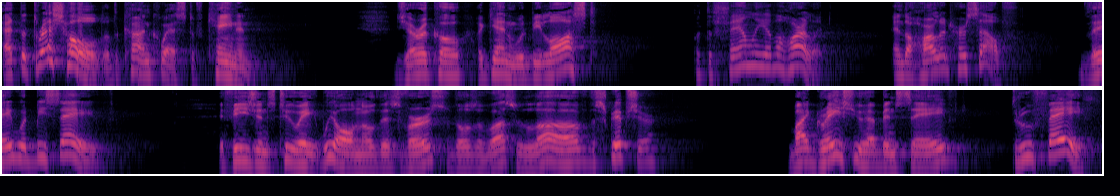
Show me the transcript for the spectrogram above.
at the threshold of the conquest of Canaan. Jericho again would be lost, but the family of a harlot and the harlot herself, they would be saved. Ephesians 2 8, we all know this verse, those of us who love the scripture. By grace you have been saved through faith.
